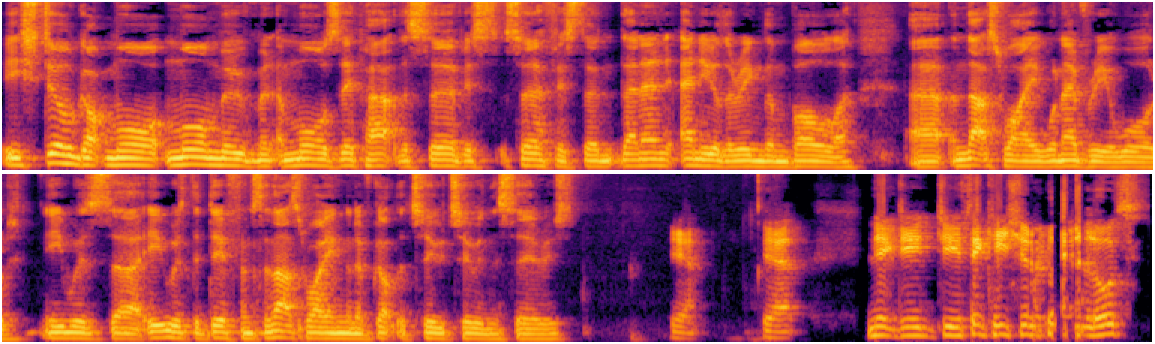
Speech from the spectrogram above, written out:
he still got more more movement and more zip out of the service surface than than any, any other England bowler, uh, and that's why he won every award. He was uh, he was the difference, and that's why England have got the two two in the series. Yeah, yeah. Nick, do you, do you think he should have played at Lords?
